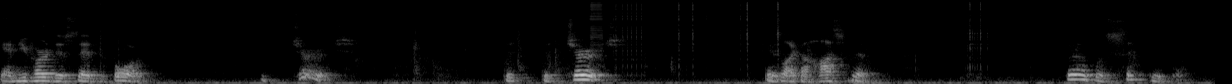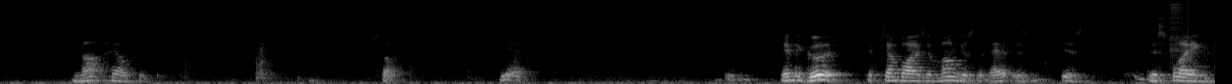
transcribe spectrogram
and you've heard this said before church. The, the church is like a hospital filled with sick people, not healthy people. So, yes. Isn't it good if somebody's among us that is, is displaying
